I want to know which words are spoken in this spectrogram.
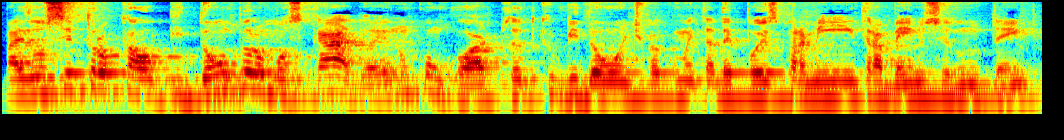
Mas você trocar o bidon pelo moscardo, aí eu não concordo, tanto que o bidon, a gente vai comentar depois, para mim entra bem no segundo tempo.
